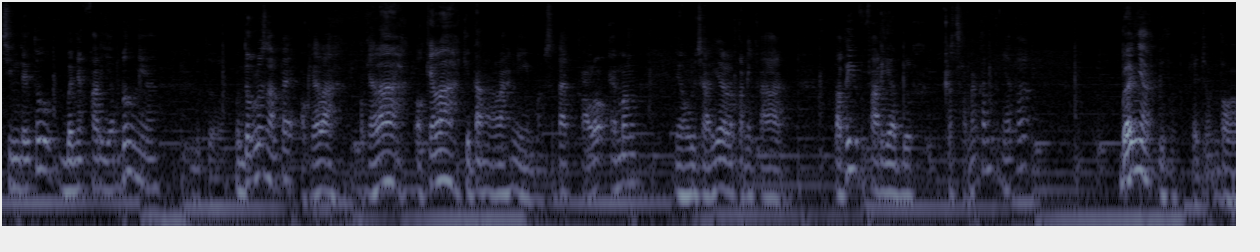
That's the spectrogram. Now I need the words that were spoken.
cinta itu banyak variabelnya. betul Untuk lu sampai oke lah, oke lah, oke lah kita ngalah nih. Maksudnya kalau emang yang lu cari adalah pernikahan. Tapi variabel ke sana kan ternyata banyak gitu. Kayak contoh,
